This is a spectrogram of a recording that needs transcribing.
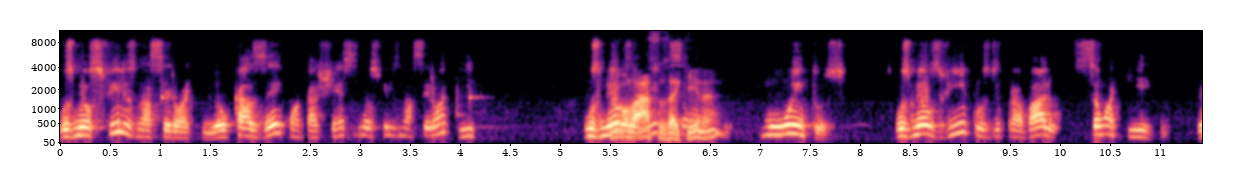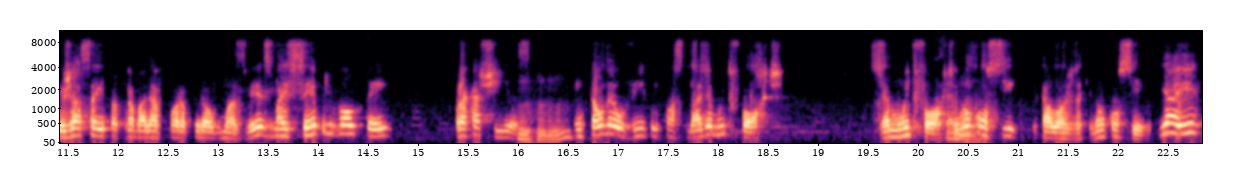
Os meus filhos nasceram aqui. Eu casei com a caxiense, meus filhos nasceram aqui. Os meus laços aqui, né? Muitos. Os meus vínculos de trabalho são aqui. Eu já saí para trabalhar fora por algumas vezes, mas sempre voltei para Caxias. Uhum. Então, meu vínculo com a cidade é muito forte. É muito forte. É eu não consigo ficar longe daqui, não consigo. E aí,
